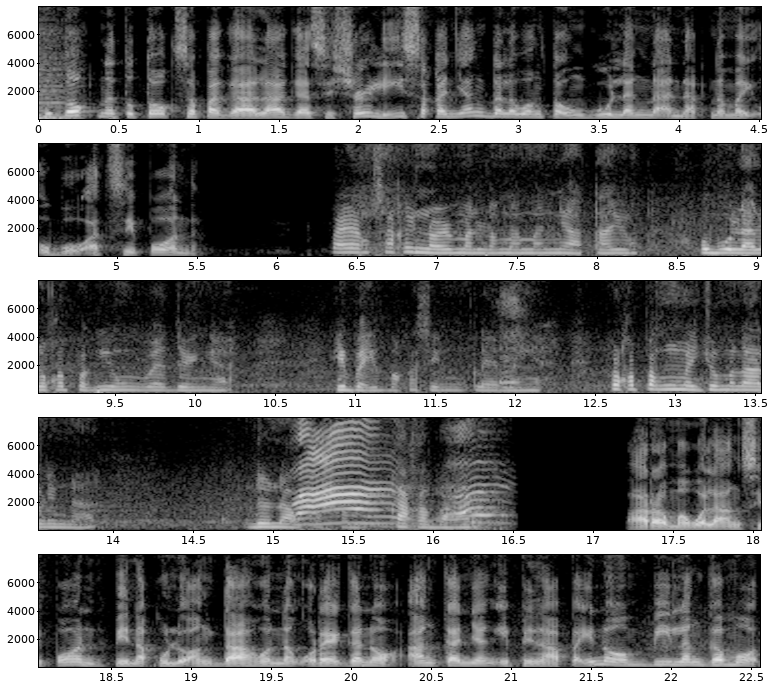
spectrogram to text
Tutok na tutok sa pag-aalaga si Shirley sa kanyang dalawang taong gulang na anak na may ubo at sipon. Parang sa akin normal lang naman yata yung ubo lalo kapag yung weather niya. Iba-iba kasi yung klima niya. Pero kapag medyo malalim na, doon ako kakab- kakabahan. Para mawala ang sipon, pinakulo ang dahon ng oregano ang kanyang ipinapainom bilang gamot.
